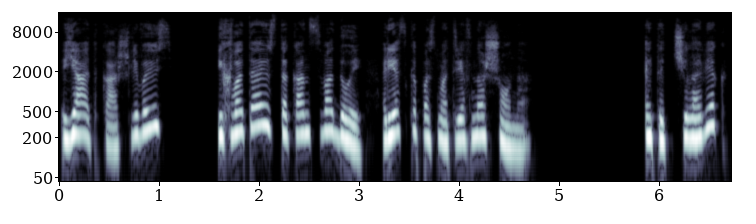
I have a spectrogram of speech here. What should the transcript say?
Я откашливаюсь и хватаю стакан с водой, резко посмотрев на Шона. Этот человек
